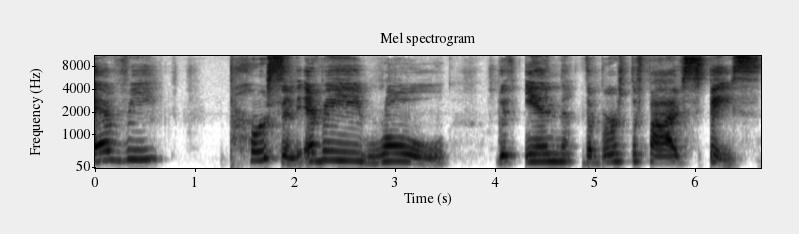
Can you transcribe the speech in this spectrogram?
every person, every role within the birth to five space,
